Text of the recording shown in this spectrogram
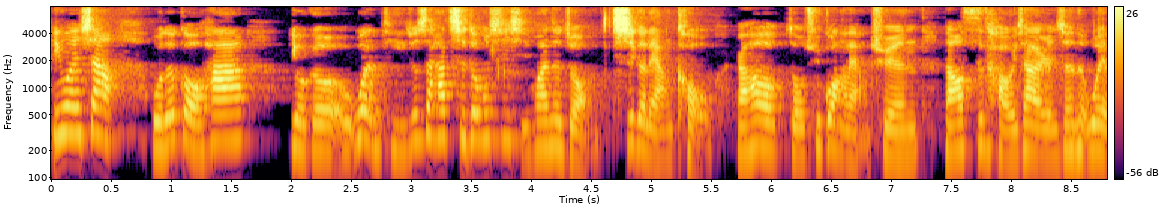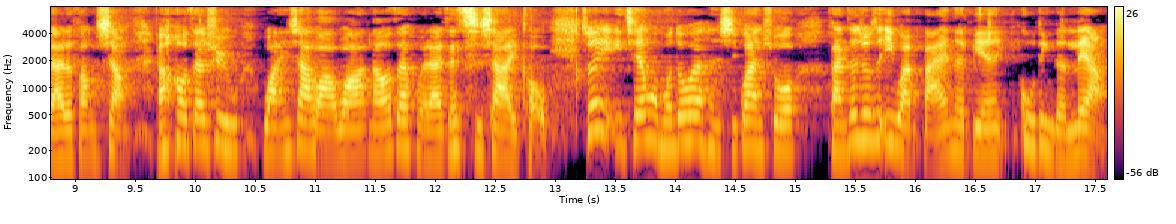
因为像我的狗它。有个问题，就是他吃东西喜欢那种吃个两口，然后走去逛两圈，然后思考一下人生的未来的方向，然后再去玩一下娃娃，然后再回来再吃下一口。所以以前我们都会很习惯说，反正就是一碗摆在那边固定的量，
